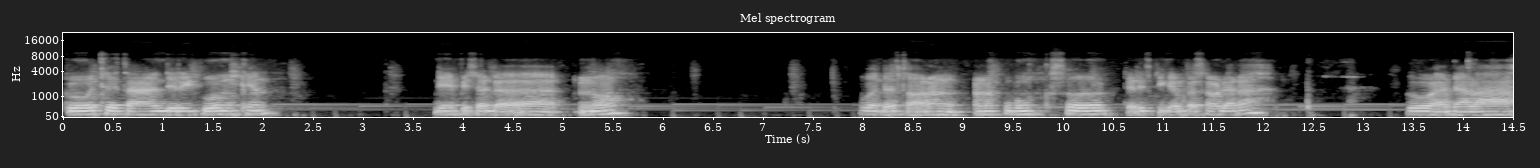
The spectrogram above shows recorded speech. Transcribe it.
Gue cerita diri gue mungkin di episode 0 gue adalah seorang anak bungsu dari tiga bersaudara. Gue adalah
